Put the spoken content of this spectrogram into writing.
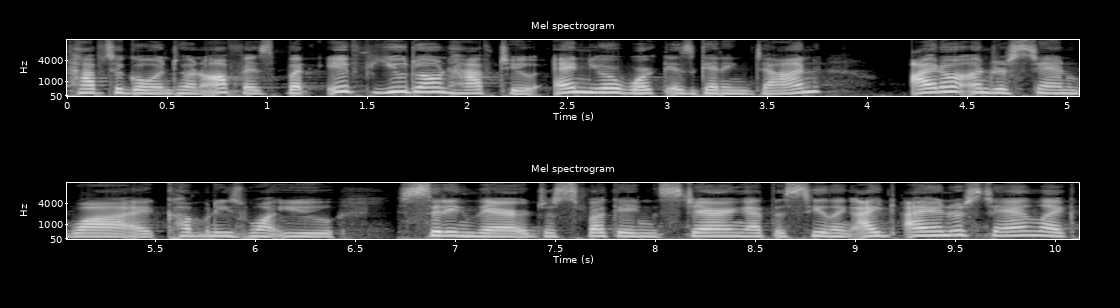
have to go into an office, but if you don't have to and your work is getting done, I don't understand why companies want you sitting there just fucking staring at the ceiling. I I understand like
